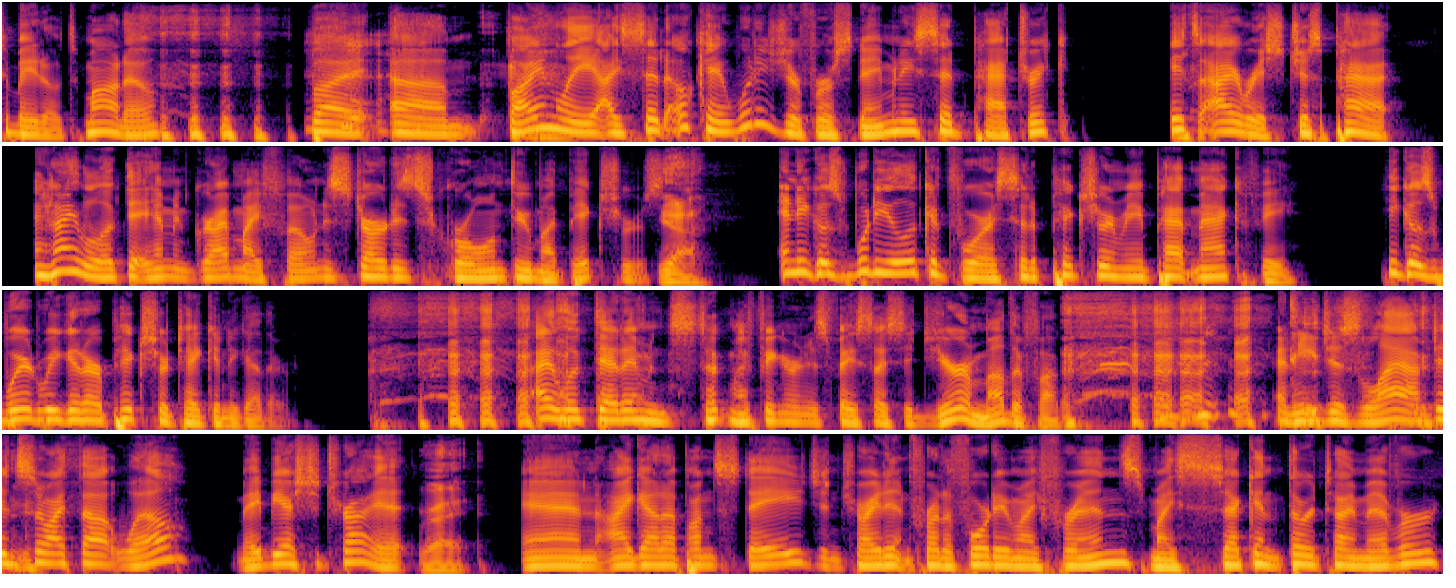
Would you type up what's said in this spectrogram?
Tomato, tomato. but um, finally, I said, okay, what is your first name? And he said, Patrick. It's Irish, just Pat. And I looked at him and grabbed my phone and started scrolling through my pictures. Yeah. And he goes, What are you looking for? I said, A picture of me and Pat McAfee. He goes, Where'd we get our picture taken together? I looked at him and stuck my finger in his face. I said, You're a motherfucker. and he just laughed. And so I thought, Well, maybe I should try it. Right. And I got up on stage and tried it in front of 40 of my friends. My second, third time ever.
